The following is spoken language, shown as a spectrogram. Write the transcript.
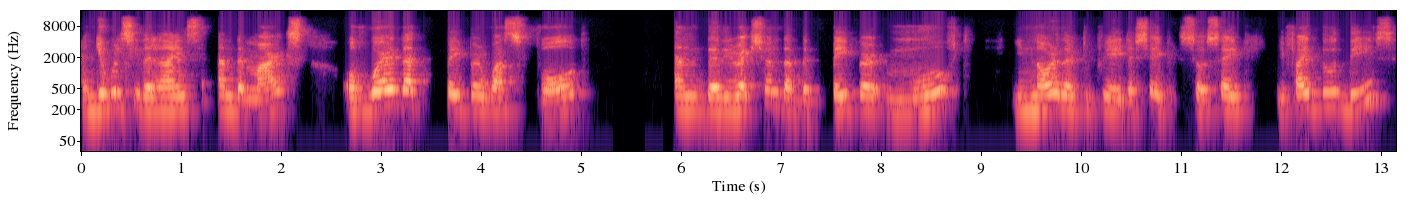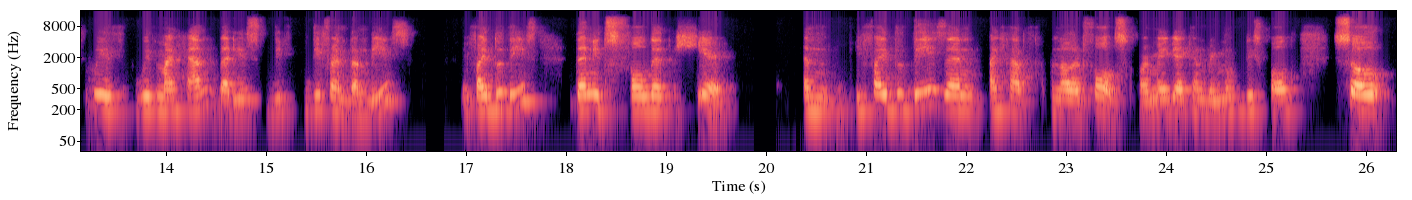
and you will see the lines and the marks of where that paper was folded and the direction that the paper moved in order to create a shape. So say if I do this with, with my hand that is dif different than this, if I do this, then it's folded here. And if I do this, then I have another folds, or maybe I can remove this fold. So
